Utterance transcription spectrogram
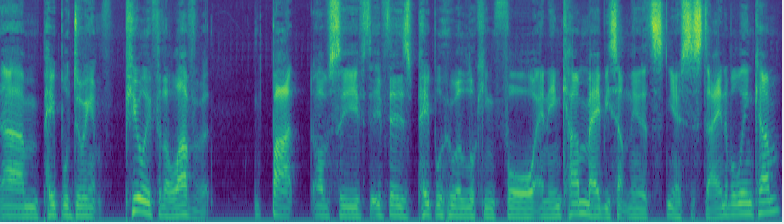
um, people doing it purely for the love of it. But obviously, if if there's people who are looking for an income, maybe something that's you know sustainable income,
